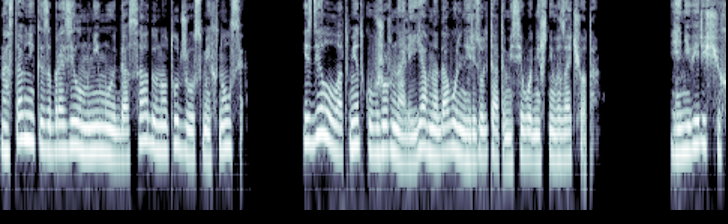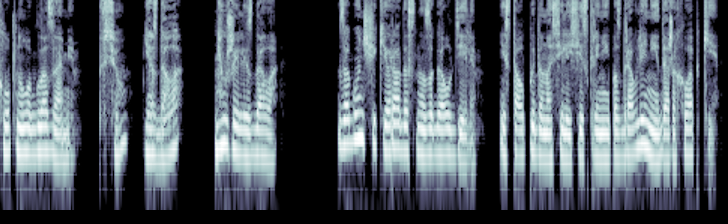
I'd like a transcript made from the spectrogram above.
Наставник изобразил мнимую досаду, но тут же усмехнулся и сделал отметку в журнале, явно довольный результатами сегодняшнего зачета. Я неверяще хлопнула глазами. Все, я сдала? Неужели сдала? Загонщики радостно загалдели. Из толпы доносились искренние поздравления и даже хлопки —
